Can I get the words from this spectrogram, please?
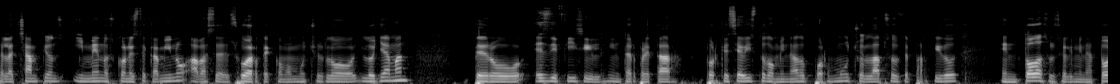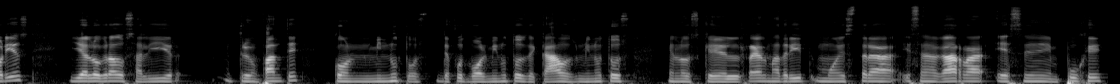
la Champions y menos con este camino a base de suerte, como muchos lo, lo llaman, pero es difícil interpretar porque se ha visto dominado por muchos lapsos de partido en todas sus eliminatorias y ha logrado salir triunfante con minutos de fútbol, minutos de caos, minutos en los que el Real Madrid muestra esa garra, ese empuje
